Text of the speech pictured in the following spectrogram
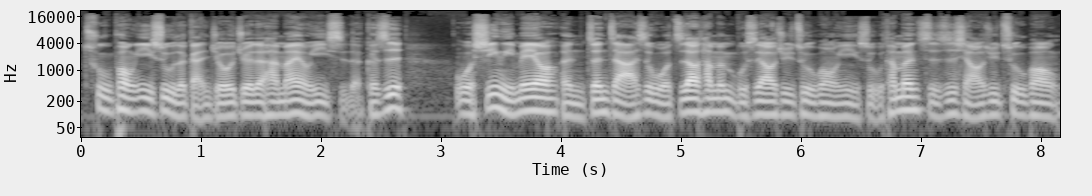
触碰艺术的感觉，我觉得还蛮有意思的。可是。我心里面又很挣扎的是，我知道他们不是要去触碰艺术，他们只是想要去触碰，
